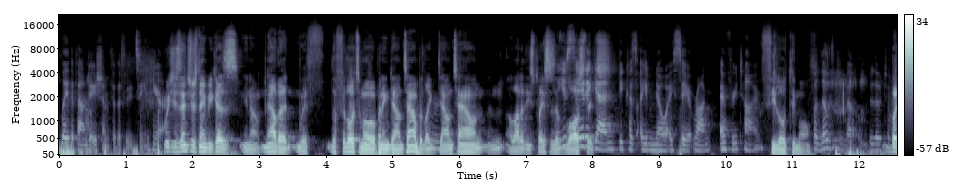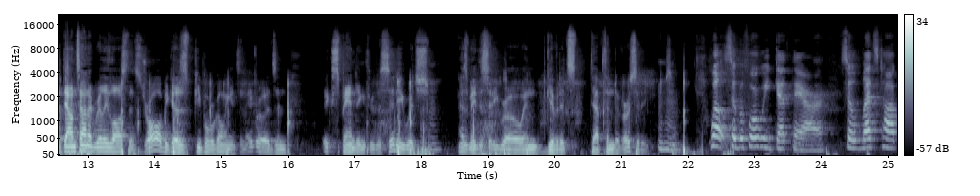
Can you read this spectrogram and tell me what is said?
lay the foundation for the food scene here. Which is interesting because you know now that with the Philotimo opening downtown, but like downtown and a lot of these places have Mm-hmm. you lost say it again because I know I say it wrong every time. Philotimo. Philotimo, Philotimo. But downtown had really lost its draw because people were going into neighborhoods and expanding through the city, which Mm-hmm. has made the city grow and give it its depth and diversity. Mm-hmm. So, Well, so before we get there, so let's talk.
